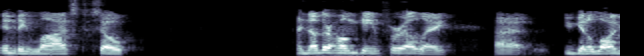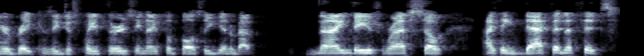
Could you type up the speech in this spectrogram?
and they lost. So, another home game for LA. Uh, You get a longer break because they just played Thursday night football, so you get about nine days rest. So I think that benefits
